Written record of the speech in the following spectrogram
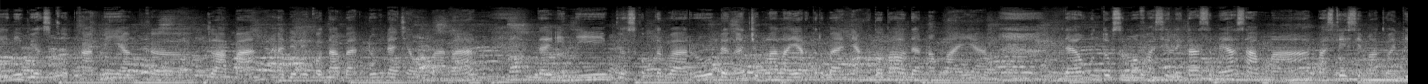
ini bioskop kami yang ke-8 hadir di kota Bandung dan Jawa Barat. Dan ini bioskop terbaru dengan jumlah layar terbanyak, total ada 6 layar. Dan untuk semua fasilitas sebenarnya sama, pasti Sima 21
